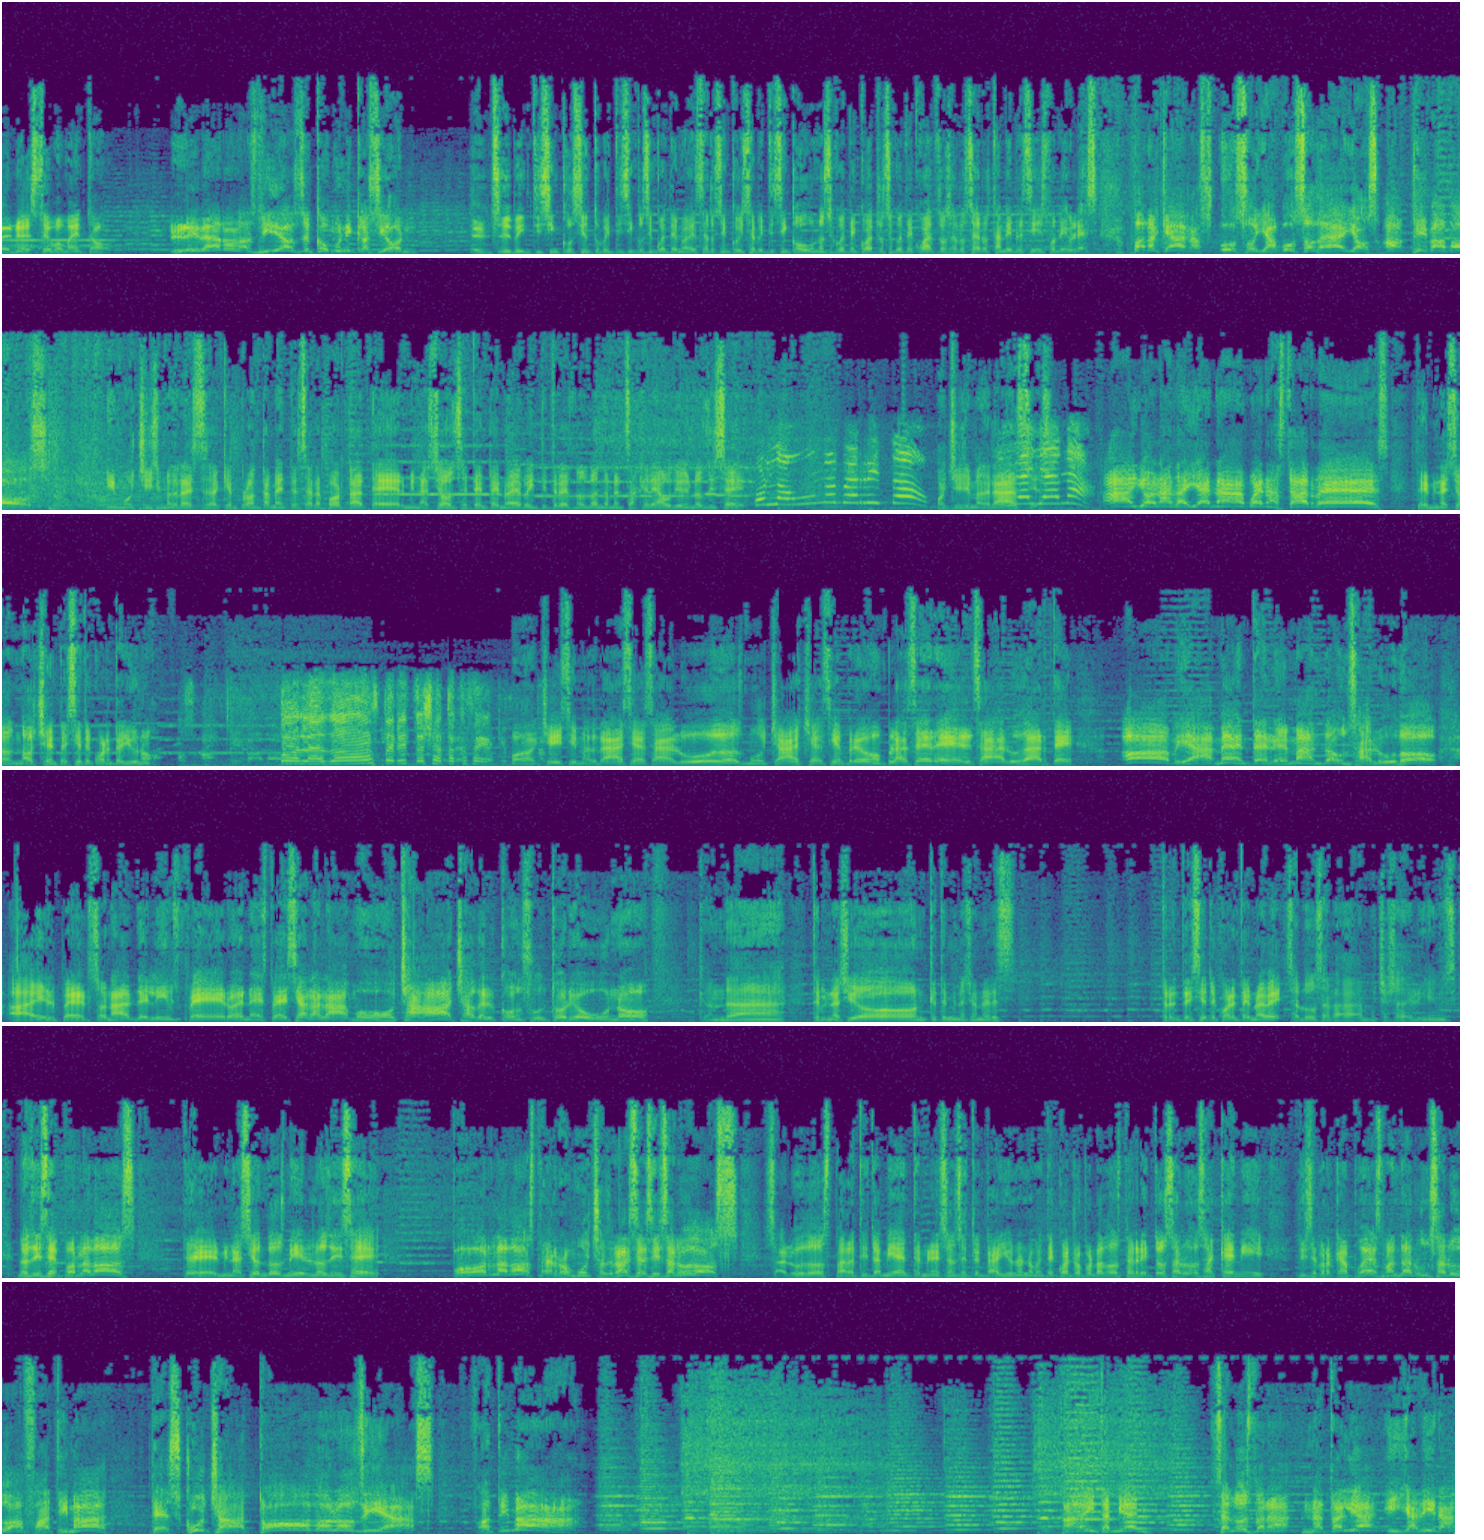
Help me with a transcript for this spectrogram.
En este momento, libero las vías de comunicación. El C25-125-5905 y C25-154-5400 están libres y disponibles para que hagas uso y abuso de ellos. ¡Aquí vamos! Y muchísimas gracias a quien prontamente se reporta. Terminación 7923 nos manda mensaje de audio y nos dice... Por la una, perrito. Muchísimas gracias. ¡Ay, hola, Dayana! ¡Buenas tardes! Terminación 8741. Por las dos, perrito chato café. Muchísimas gracias. Saludos, muchachas. Siempre un placer el saludarte. Obviamente le mando un saludo al personal del IMSS, pero en especial a la muchacha del consultorio 1. ¿Qué onda? Terminación. ¿Qué terminación eres? 3749. Saludos a la muchacha del IMSS. Nos dice por la 2. Terminación 2000 nos dice por la 2, perro. Muchas gracias y saludos. Saludos para ti también. Terminación 7194 por la 2, perrito. Saludos a Kenny. Dice por acá, ¿puedes mandar un saludo a Fátima? Te escucha todos los días. Fátima. Ahí también. Saludos para Natalia y Yadira.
